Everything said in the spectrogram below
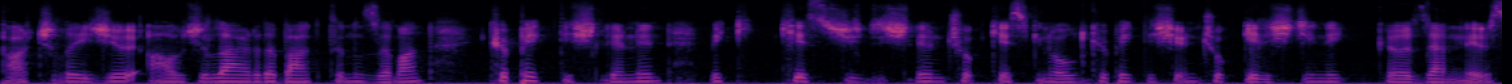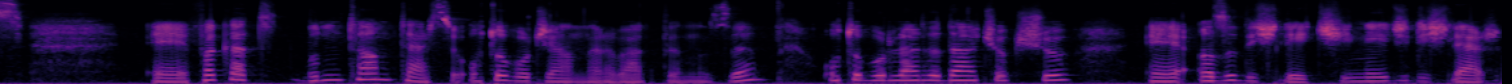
parçalayıcı avcılarda baktığınız zaman köpek dişlerinin ve kesici dişlerin çok keskin olduğu, köpek dişlerinin çok geliştiğini gözlemleriz. E, fakat bunun tam tersi otobur canlılara baktığımızda otoburlarda daha çok şu e, azı dişli, çiğneyici dişler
